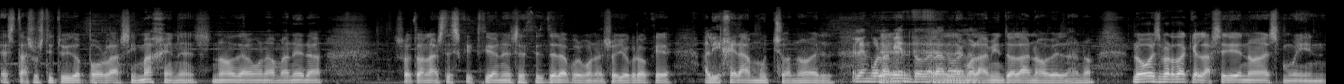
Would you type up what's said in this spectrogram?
está sustituido por las imágenes, ¿no? De alguna manera. sobre todo en las descripciones, etcétera, pues bueno, eso yo creo que aligera mucho, ¿no? El, el engolamiento de la el novela. engolamiento de la novela, ¿no? Luego es verdad que la serie no es muy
